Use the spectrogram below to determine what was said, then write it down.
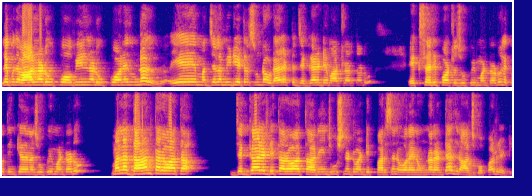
లేకపోతే వాళ్ళని అడుగుపో వీళ్ళని అడుగుపో అనేది ఉండదు. ఏ మధ్యలో మీడియేటర్స్ ఉండవు. డైరెక్ట్ జగ్గారెడ్డి మాట్లాడతాడు. ఎక్స్రే రిపోర్ట్లు చూపించమంటాడు లేకపోతే ఇంకేదైనా చూపించమంటాడు మళ్ళీ దాని తర్వాత జగ్గారెడ్డి తర్వాత నేను చూసినటువంటి పర్సన్ ఎవరైనా ఉన్నారంటే అది రాజగోపాల్ రెడ్డి.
